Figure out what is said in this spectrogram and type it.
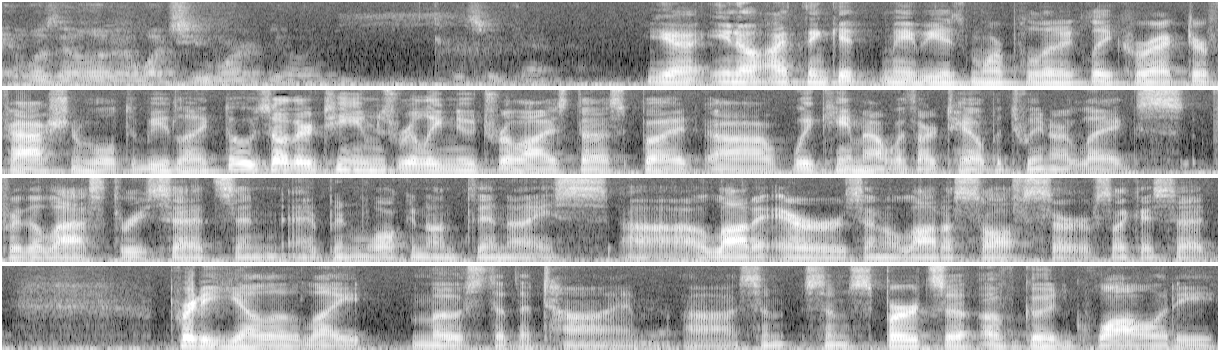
it was a little bit of what you weren't doing this weekend? Yeah, you know, I think it maybe is more politically correct or fashionable to be like those other teams really neutralized us, but uh, we came out with our tail between our legs for the last three sets and have been walking on thin ice. Uh, a lot of errors and a lot of soft serves, like I said pretty yellow light most of the time. Uh, some some spurts of good quality,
